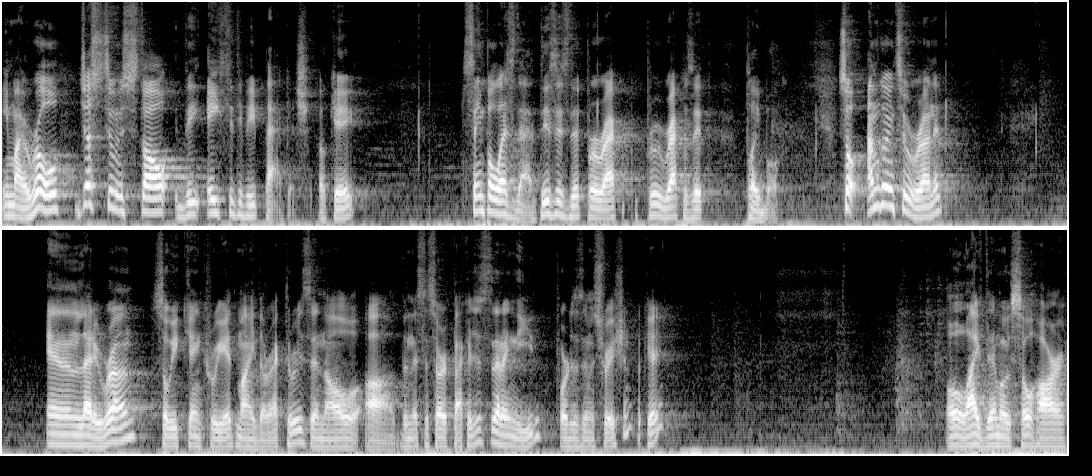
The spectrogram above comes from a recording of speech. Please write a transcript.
in my role just to install the HTTP package, okay? Simple as that. This is the prerequisite playbook. So I'm going to run it and let it run so we can create my directories and all uh, the necessary packages that I need for this demonstration, okay? Oh, live demo is so hard.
